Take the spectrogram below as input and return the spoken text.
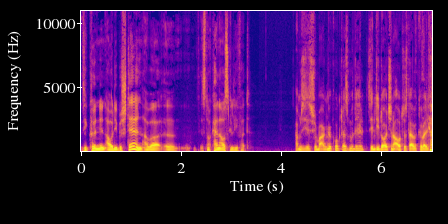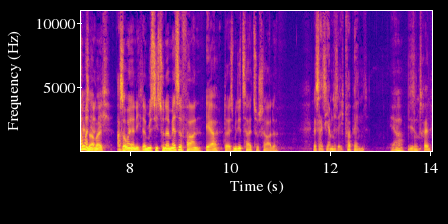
Sie können den Audi bestellen, aber äh, ist noch keiner ausgeliefert. Haben Sie sich das schon mal angeguckt, das Modell? Sind die deutschen Autos da? Kann man ja nicht. Ach so. Kann man ja nicht. Da müsste ich zu einer Messe fahren. Ja. Da ist mir die Zeit zu schade. Das heißt, Sie haben das echt verpennt? Ja. Diesen Trend?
